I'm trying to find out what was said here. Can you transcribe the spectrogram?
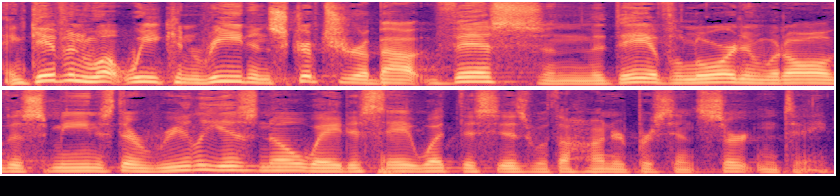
And given what we can read in Scripture about this and the day of the Lord and what all this means, there really is no way to say what this is with 100% certainty.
